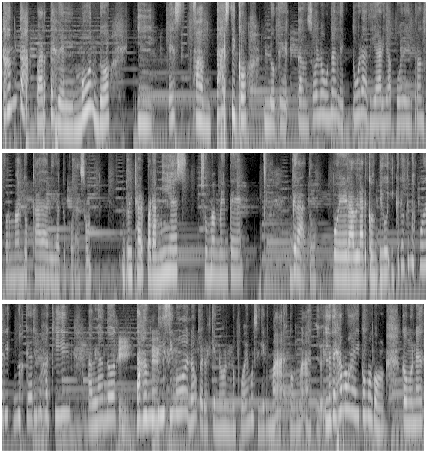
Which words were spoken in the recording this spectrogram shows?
tantas partes del mundo. Y es fantástico lo que tan solo una lectura diaria puede ir transformando cada día tu corazón. Richard, para mí es sumamente grato poder hablar contigo y creo que nos, nos quedaremos aquí hablando tantísimo, ¿no? Pero es que no, no podemos seguir más, con más. Les dejamos ahí como con, con, una,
